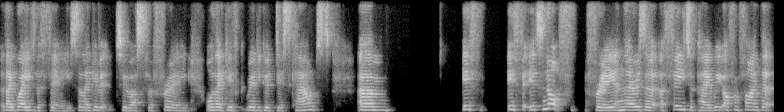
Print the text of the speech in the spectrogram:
they waive the fee, so they give it to us for free, or they give really good discounts. Um, if if it's not free and there is a, a fee to pay, we often find that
